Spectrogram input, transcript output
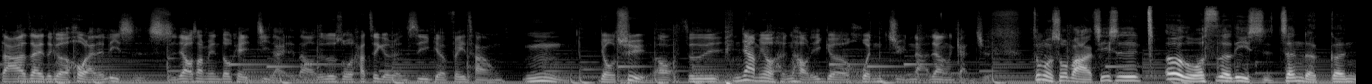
大家在这个后来的历史史料上面都可以记载得到，就是说他这个人是一个非常嗯有趣哦，就是评价没有很好的一个昏君呐，这样的感觉。这么说吧，其实俄罗斯的历史真的跟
